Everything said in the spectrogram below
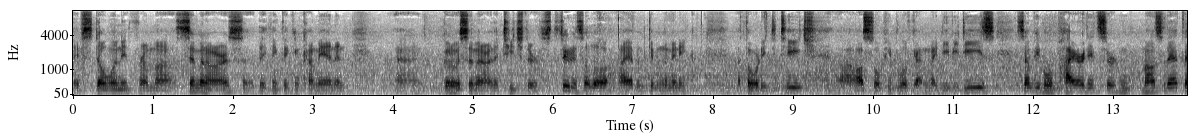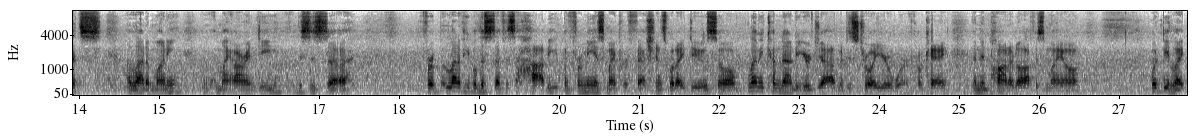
they've stolen it from uh, seminars. They think they can come in and uh, go to a seminar and then teach their students, although I haven't given them any authority to teach. Uh, also, people have gotten my DVDs. Some people have pirated certain amounts of that. That's a lot of money. My R&D. This is uh, for a lot of people. This stuff is a hobby, but for me, it's my profession. It's what I do. So let me come down to your job and destroy your work, okay? And then pawn it off as my own. Would be like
